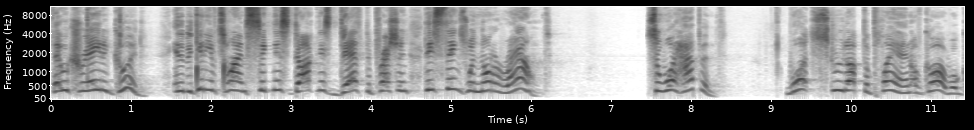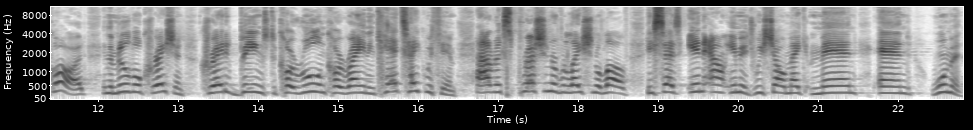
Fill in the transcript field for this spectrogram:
They were created good. In the beginning of time, sickness, darkness, death, depression, these things were not around. So what happened? What screwed up the plan of God? Well, God, in the middle of all creation, created beings to co rule and co reign and caretake with Him out of an expression of relational love. He says, In our image, we shall make man and woman.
